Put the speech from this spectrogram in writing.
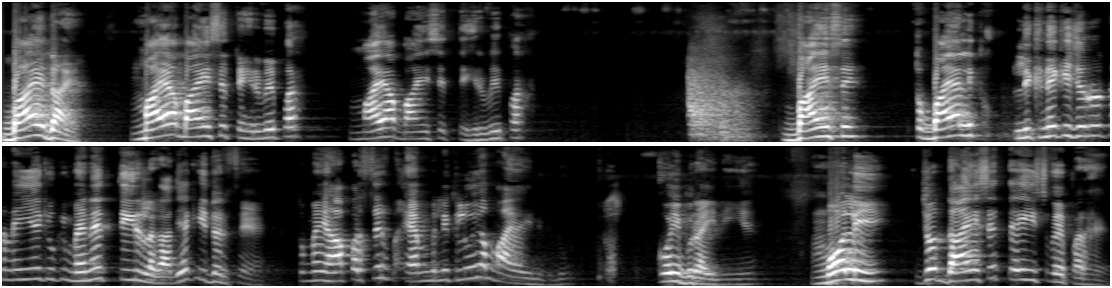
बाएँ दाएँ। माया बाएँ से तेरहवे पर, माया बाएँ से तेरहवे पर। बाएँ से तो बाया लिख, लिखने की ज़रूरत नहीं है क्योंकि मैंने तीर लगा दिया कि इधर से है। तो मैं यहाँ पर सिर्फ़ एम लिख लू या माया ही लिख दू? कोई बुराई नहीं है। मौली जो दाएँ से तेईसवे पर है।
